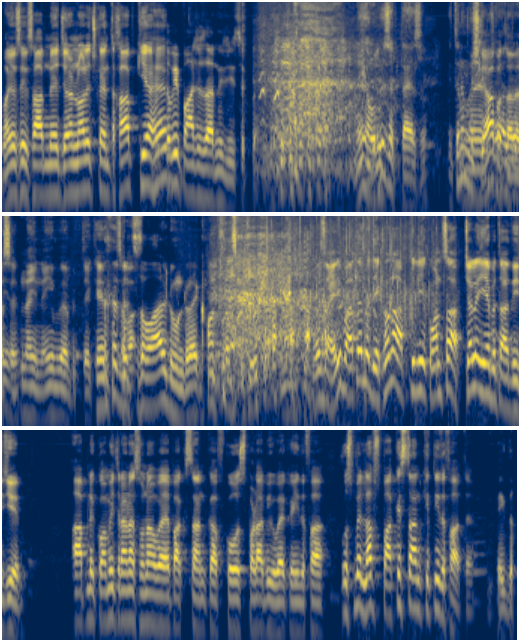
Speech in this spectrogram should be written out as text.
मायूसी साहब ने जनरल नॉलेज का इंतखाब किया है। कभी पाँच हज़ार नहीं जीत सकता। नहीं हो भी सकता है सर इतने मुश्किल क्या पता तो वैसे। नहीं नहीं देखे सवाल ढूंढ रहा है कौन सा तो ज़ाहिर बात है मैं देख रहा हूँ ना आपके लिए कौन सा। चले ये बता दीजिए आपने कौमी तराना सुना हुआ है पाकिस्तान का ऑफ़ कोर्स पढ़ा भी हुआ है कई दफ़ा। उसमें लफ्ज पाकिस्तान कितनी दफ़ा आता है? एक दो।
